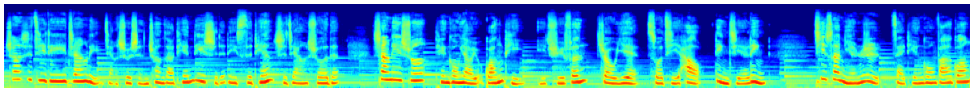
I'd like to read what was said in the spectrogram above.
创世纪第一章里讲述神创造天地时的第四天是这样说的：上帝说，天空要有光体，以区分昼夜，做记号，定节令，计算年日，在天空发光，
